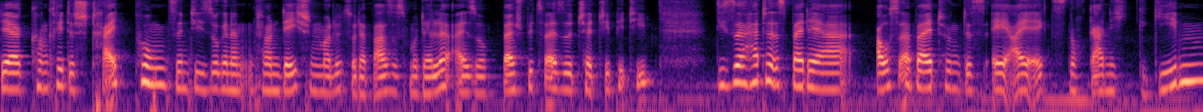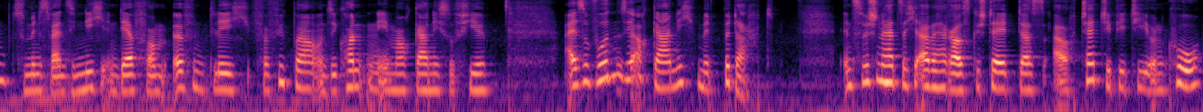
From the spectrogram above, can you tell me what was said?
Der konkrete Streitpunkt sind die sogenannten Foundation Models oder Basismodelle, also beispielsweise ChatGPT. Diese hatte es bei der Ausarbeitung des AI-Acts noch gar nicht gegeben. Zumindest waren sie nicht in der Form öffentlich verfügbar und sie konnten eben auch gar nicht so viel. Also wurden sie auch gar nicht mit bedacht. Inzwischen hat sich aber herausgestellt, dass auch ChatGPT und Co.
